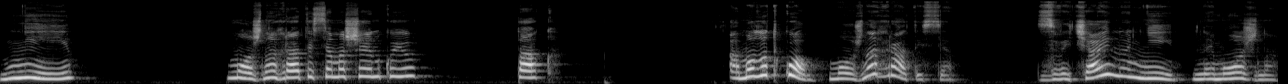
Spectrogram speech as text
Ні. Можна гратися машинкою? Так. А молотком можна гратися? Звичайно, ні, не можна.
